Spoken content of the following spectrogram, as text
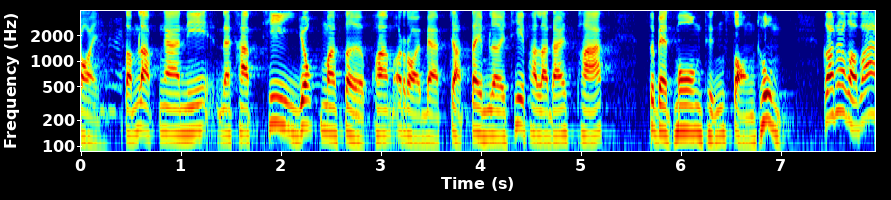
ร่อยสำหรับงานนี้นะครับ ที่ยกมาเสิร์ฟความอร่อยแบบจัดเต็มเลยที่ Paradise Park 11 โมงถึง 2 ทุ่ม ก็เท่ากับว่า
